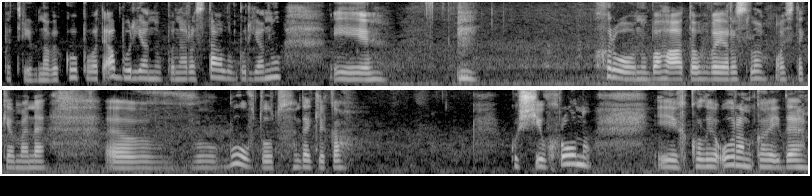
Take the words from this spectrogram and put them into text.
Потрібно викопувати, а бур'яну понаростало, бур'яну і хрону багато виросло. Ось таке в мене був тут декілька кущів хрону. І коли оранка йде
